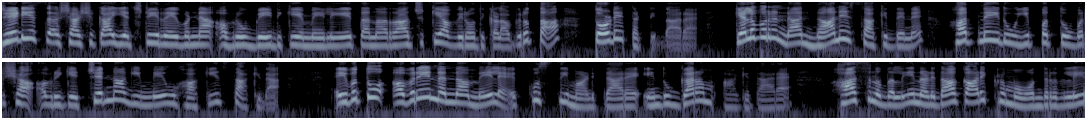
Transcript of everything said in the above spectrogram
ಜೆಡಿಎಸ್ ಶಾಸಕ ಎಚ್ ಡಿ ರೇವಣ್ಣ ಅವರು ವೇದಿಕೆಯ ಮೇಲೆಯೇ ತನ್ನ ರಾಜಕೀಯ ವಿರೋಧಿಗಳ ವಿರುದ್ಧ ತೊಡೆ ತಟ್ಟಿದ್ದಾರೆ. ಕೆಲವರನ್ನ ನಾನೇ ಸಾಕಿದ್ದೇನೆ, ಹದಿನೈದು ಇಪ್ಪತ್ತು ವರ್ಷ ಅವರಿಗೆ ಚೆನ್ನಾಗಿ ಮೇವು ಹಾಕಿ ಸಾಕಿದೆ. ಇವತ್ತು ಅವರೇ ನನ್ನ ಮೇಲೆ ಕುಸ್ತಿ ಮಾಡಿದ್ದಾರೆ ಎಂದು ಗರಂ ಆಗಿದ್ದಾರೆ. ಹಾಸನದಲ್ಲಿ ನಡೆದ ಕಾರ್ಯಕ್ರಮವೊಂದರಲ್ಲಿ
